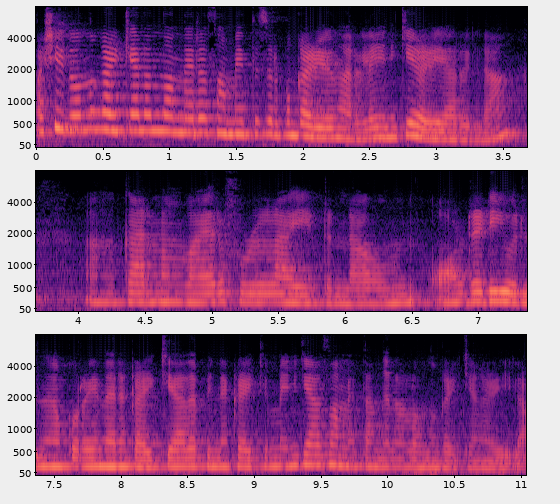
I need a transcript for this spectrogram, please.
പക്ഷെ ഇതൊന്നും കഴിക്കാനൊന്നും അന്നേരം സമയത്ത് ചിലപ്പം കഴിയുമെന്നറിയില്ല എനിക്ക് കഴിയാറില്ല. കാരണം വയറ് ഫുള്ളായിട്ടുണ്ടാവും. ഓൾറെഡി ഒരു കുറേ നേരം കഴിക്കാതെ പിന്നെ കഴിക്കുമ്പോൾ എനിക്ക് ആ സമയത്ത് അങ്ങനെയുള്ളതൊന്നും കഴിക്കാൻ കഴിയില്ല.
